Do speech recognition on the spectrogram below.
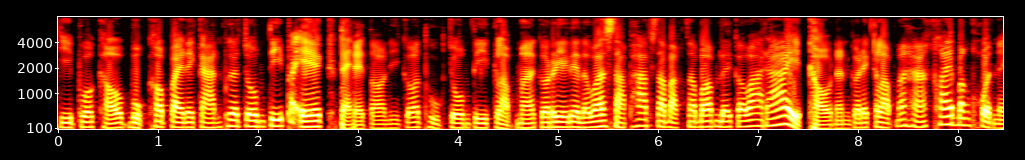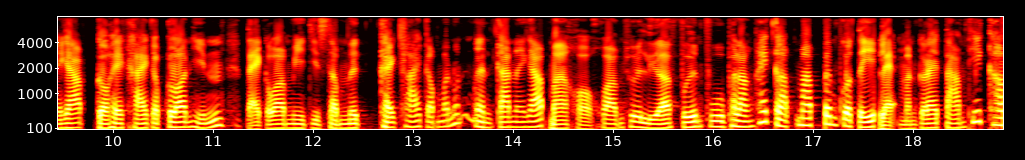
ที่พวกเขาบุกเข้าไปในการเพื่อโจมตีพระเอก แต่ในตอนนี้ก็ถูกโจมตีกลับมาก็เรียกได้เลยว่าสภาพสะบักสะบอมเลยก็ว่าได้ เขานั้นก็ได้กลับมาหาใครบางคนนะครับก็คล้ายๆกับกรอนหิน แต่ก็ว่ามีจิตสำนึกคล้ายๆ กับมนุษย์เหมือนกันนะครับมาขอความช่วยเหลือฟื้นฟูพลังให้กลับมาเป็นปกติ และมันก็ได้ตามที่เขา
